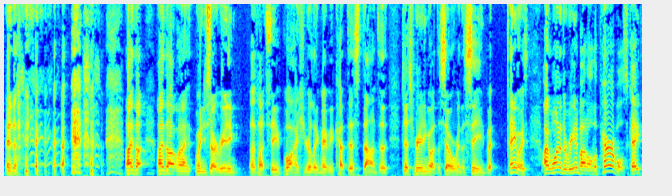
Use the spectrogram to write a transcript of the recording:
And I thought, I thought when, I, when you start reading, I thought, Steve, boy, I should really maybe cut this down to just reading about the sower and the seed. But, anyways, I wanted to read about all the parables, okay?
